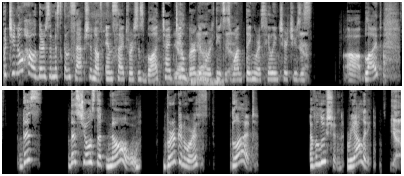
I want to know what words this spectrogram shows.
but you know how there's a misconception of insight versus blood type Yeah, deal. Byrgenwerth yeah, uses yeah. one thing, whereas Healing Church uses uh, blood. This this shows that no, Byrgenwerth, blood, evolution, reality. Yeah.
